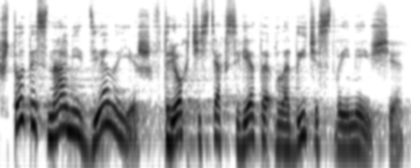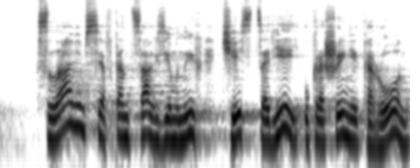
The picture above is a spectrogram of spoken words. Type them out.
Что ты с нами делаешь в трех частях света владычество имеющее? Славимся в концах земных честь царей, украшение корон,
